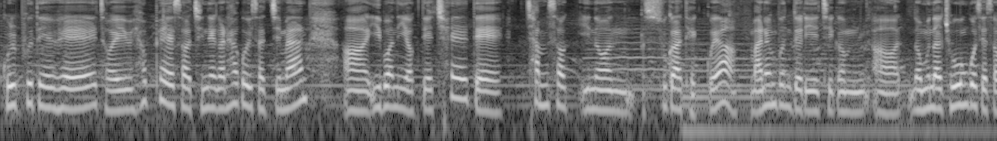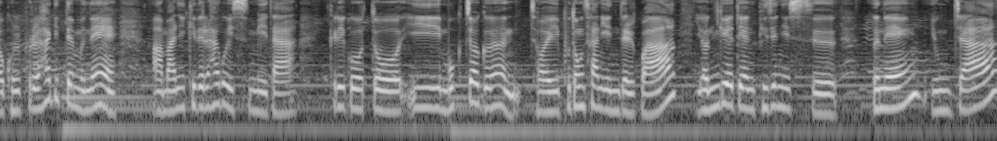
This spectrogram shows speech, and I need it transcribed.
골프 대회 저희 협회에서 진행을 하고 있었지만 어, 이번이 역대 최대 참석 인원 수가 됐고요. 많은 분들이 지금 어, 너무나 좋은 곳에서 골프를 하기 때문에 아, 많이 기대를 하고 있습니다. 그리고 또 이 목적은 저희 부동산인들과 연계된 비즈니스, 은행, 융자,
